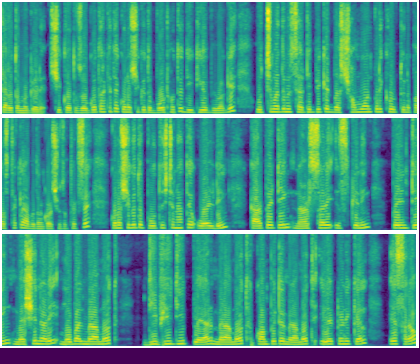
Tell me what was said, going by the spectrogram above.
তেরোতম গ্রেডে। শিক্ষত যোগ্যতার ক্ষেত্রে কোনো শিক্ষিত বোর্ড হতে দ্বিতীয় বিভাগে উচ্চ মাধ্যমিক সার্টিফিকেট বা সমমান পরীক্ষা উত্তীর্ণ পাস থাকলে আবেদন করার সুযোগ থাকছে। কোনো শিক্ষিত প্রতিষ্ঠান হাতে welding, carpeting, nursery, screening, printing, machinery, mobile মেরামত ডিভিডি প্লেয়ার মেরামত কম্পিউটার মেরামত ইলেকট্রনিক্যাল এছাড়াও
